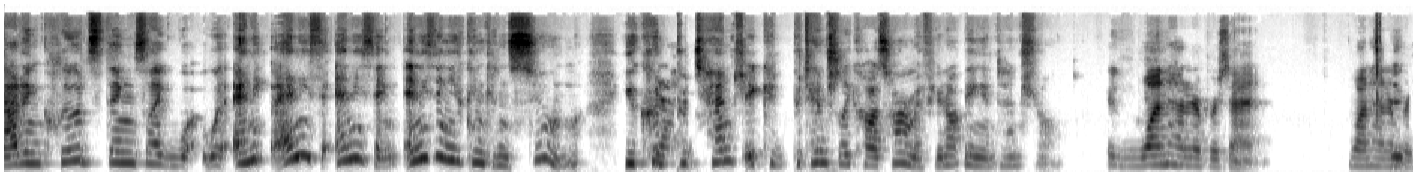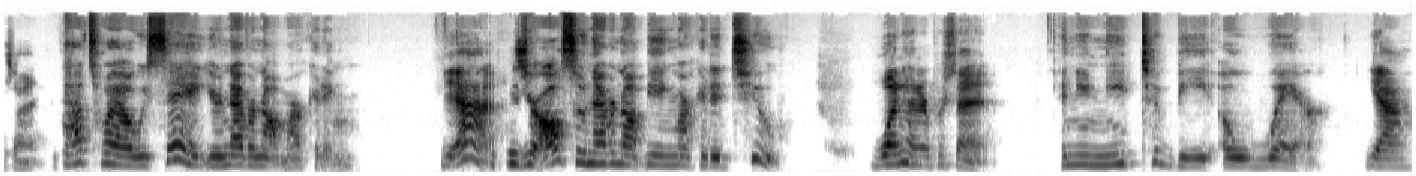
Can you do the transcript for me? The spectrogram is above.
That includes things like what, what any anything anything anything you can consume. You could yeah. potentially it could potentially cause harm if you're not being intentional. One hundred percent. One hundred percent. That's why I always say you're never not marketing. Yeah. Because you're also never not being marketed to. One hundred percent. And you need to be aware. Yeah.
